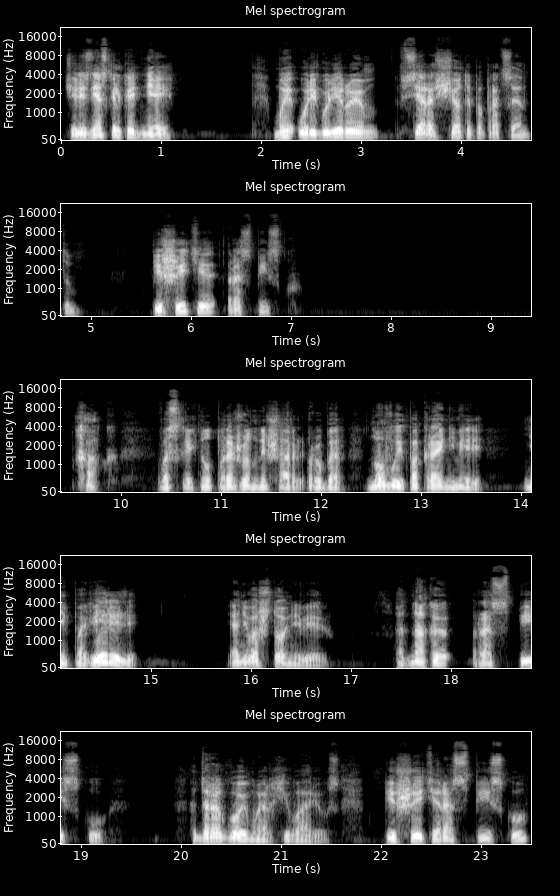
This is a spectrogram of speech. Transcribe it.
Через несколько дней мы урегулируем все расчеты по процентам. Пишите расписку. «Как?» — воскликнул пораженный Шарль Робер. «Но вы, по крайней мере, не поверили?» «Я ни во что не верю. Однако расписку... Дорогой мой архивариус, пишите расписку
